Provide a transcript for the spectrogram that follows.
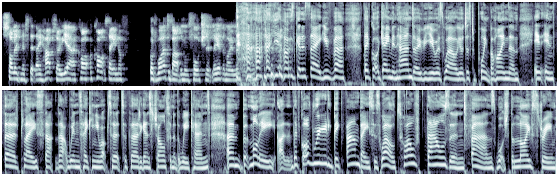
solidness that they have. So yeah, I can't I can't say enough good words about them, unfortunately, at the moment. yeah, I was going to say you've uh, they've got a game in hand over you as well. You're just a point behind them in, in third place. That that win taking you up to, to third against Charlton at the weekend. Um, but Molly, uh, they've got a really big fan base as well. Twelve thousand fans watched the live stream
